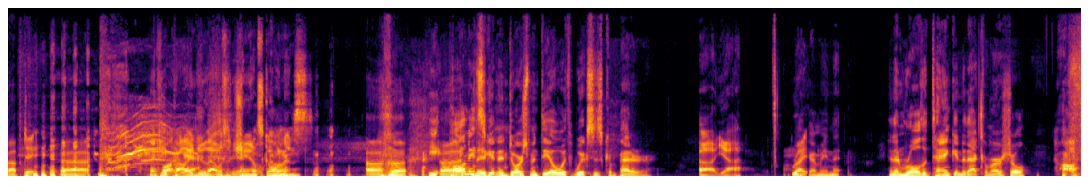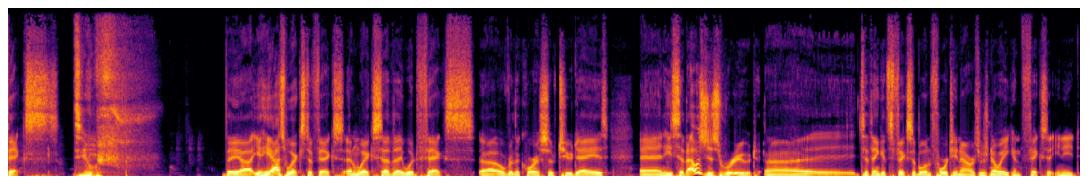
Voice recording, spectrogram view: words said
Update. Uh, I think he probably knew that was a chance going in. He, Paul needs to get an endorsement deal with Wickes's competitor. Uh, yeah. right. I mean, that, and then roll the tank into that commercial. Fix. They uh, yeah, he asked Wickes to fix, and Wickes said they would fix uh, over the course of two days. And he said that was just rude uh, to think it's fixable in 14 hours. There's no way you can fix it. You need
